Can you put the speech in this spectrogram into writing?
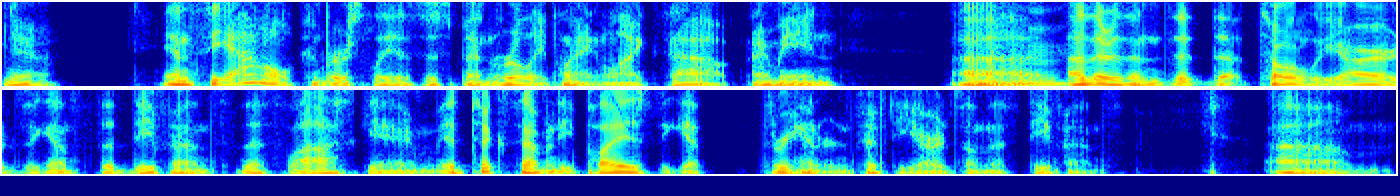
Yeah. And Seattle, conversely, has just been really playing lights out. I mean, uh, Mhm. other than the, the total yards against the defense this last game, it took 70 plays to get 350 yards on this defense. Um,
